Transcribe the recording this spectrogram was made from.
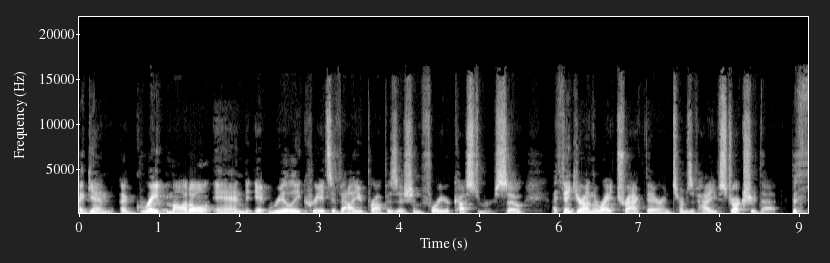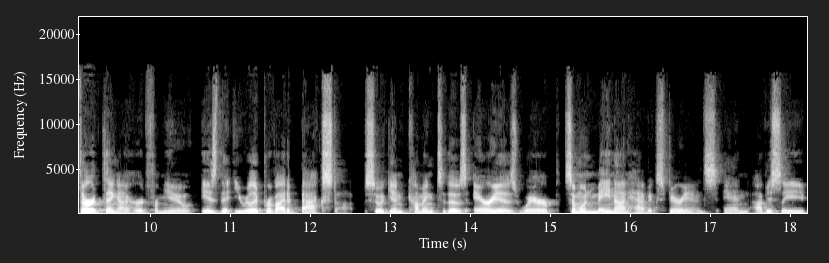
again, a great model and it really creates a value proposition for your customers. So I think you're on the right track there in terms of how you've structured that. The third thing I heard from you is that you really provide a backstop. So, again, coming to those areas where someone may not have experience, and obviously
